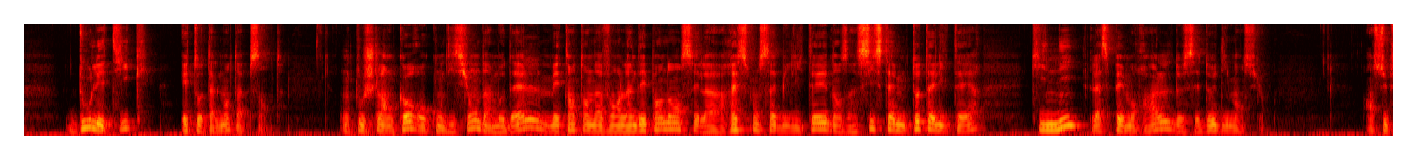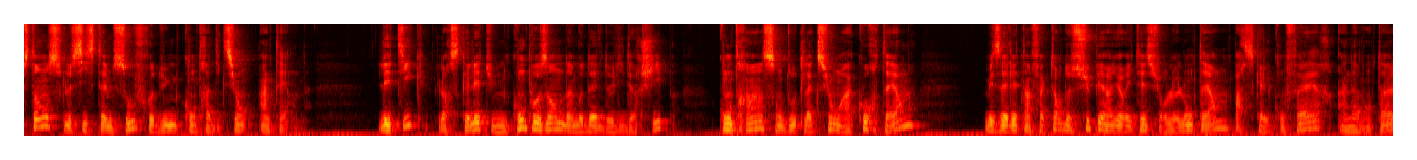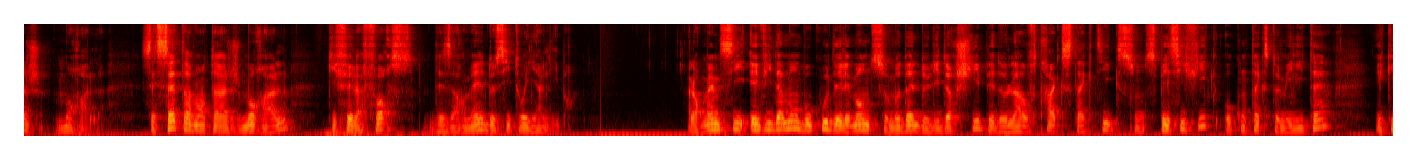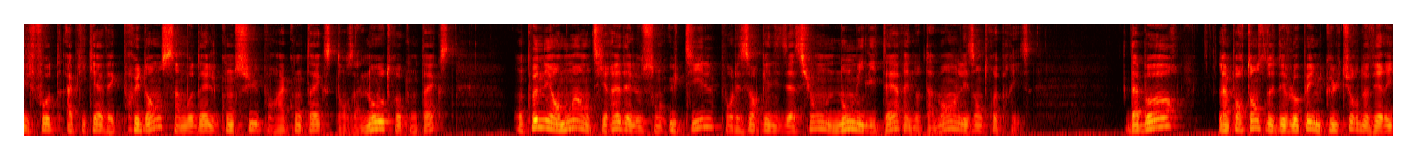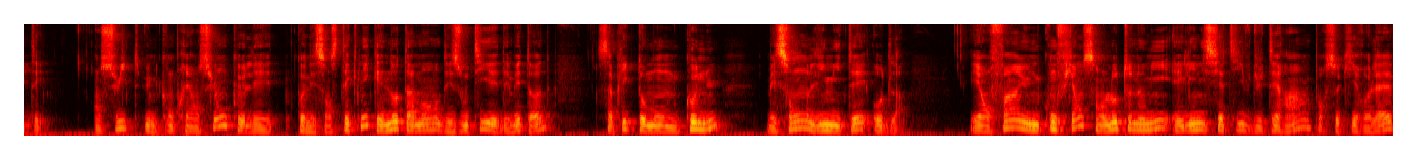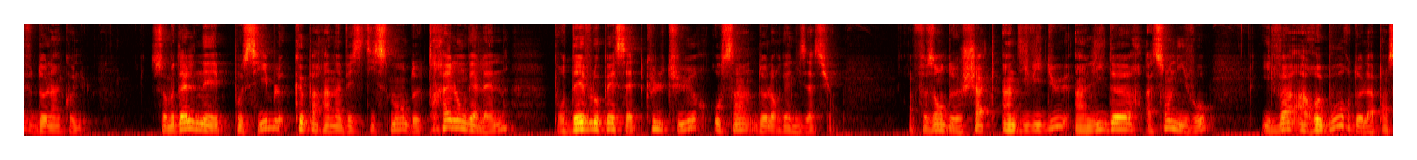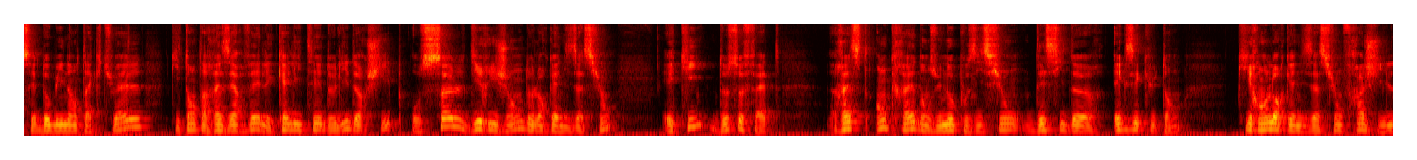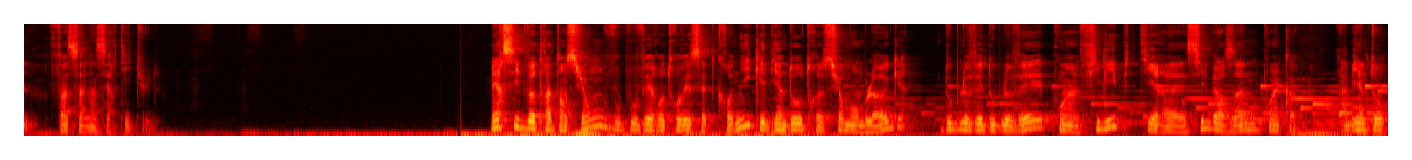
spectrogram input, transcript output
d'où l'éthique est totalement absente. On touche là encore aux conditions d'un modèle mettant en avant l'indépendance et la responsabilité dans un système totalitaire qui nie l'aspect moral de ces deux dimensions. En substance, le système souffre d'une contradiction interne. L'éthique, lorsqu'elle est une composante d'un modèle de leadership, contraint sans doute l'action à court terme, mais elle est un facteur de supériorité sur le long terme parce qu'elle confère un avantage moral. C'est cet avantage moral qui fait la force des armées de citoyens libres. Alors même si évidemment beaucoup d'éléments de ce modèle de leadership et de l'Auftragstactique sont spécifiques au contexte militaire, et qu'il faut appliquer avec prudence un modèle conçu pour un contexte dans un autre contexte, on peut néanmoins en tirer des leçons utiles pour les organisations non militaires et notamment les entreprises. D'abord, l'importance de développer une culture de vérité. Ensuite, une compréhension que les connaissances techniques et notamment des outils et des méthodes s'appliquent au monde connu mais sont limitées au-delà. Et enfin, une confiance en l'autonomie et l'initiative du terrain pour ce qui relève de l'inconnu. Ce modèle n'est possible que par un investissement de très longue haleine pour développer cette culture au sein de l'organisation. En faisant de chaque individu un leader à son niveau, il va à rebours de la pensée dominante actuelle qui tente à réserver les qualités de leadership aux seuls dirigeants de l'organisation et qui, de ce fait, reste ancré dans une opposition décideur-exécutant qui rend l'organisation fragile face à l'incertitude. Merci de votre attention, vous pouvez retrouver cette chronique et bien d'autres sur mon blog www.philippe-silberzan.com. À bientôt.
